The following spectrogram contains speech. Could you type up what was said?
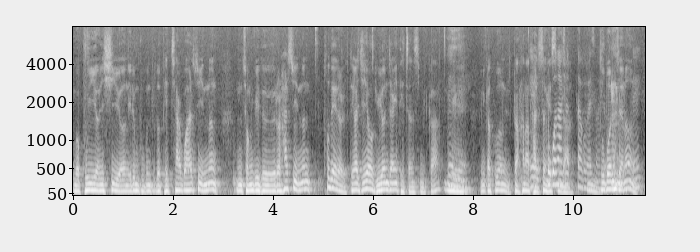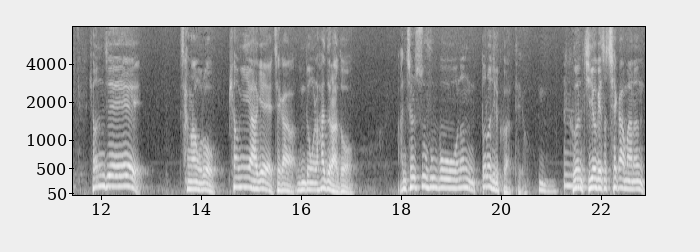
뭐 구의원, 시의원 이런 부분들도 배치하고 할 수 있는 음, 정비들을 할 수 있는 토대를 제가 지역 위원장이 됐지 않습니까? 네. 그러니까 그건 일단 하나 네, 달성했습니다. 말씀하셨죠. 두 번째는 네. 현재의 상황으로 평이하게 제가 운동을 하더라도 안철수 후보는 떨어질 것 같아요. 음. 그건 지역에서 체감하는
